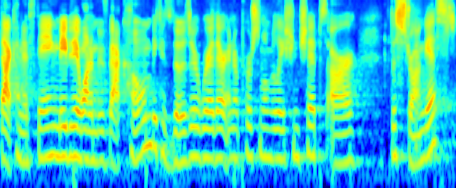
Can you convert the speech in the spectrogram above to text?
that kind of thing. Maybe they want to move back home because those are where their interpersonal relationships are the strongest.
